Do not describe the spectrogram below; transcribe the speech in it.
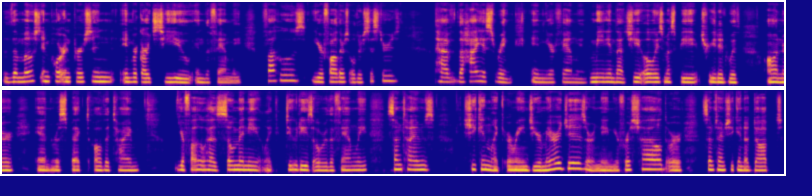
the most important person in regards to you in the family. Fahus, your father's older sisters, have the highest rank in your family, meaning that she always must be treated with honor and respect all the time. Your Fahu has so many like duties over the family. Sometimes she can like arrange your marriages or name your first child, or sometimes she can adopt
